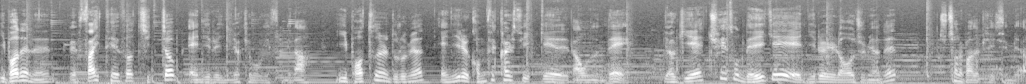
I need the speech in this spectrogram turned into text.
이번에는 웹사이트에서 직접 애니를 입력해 보겠습니다. 이 버튼을 누르면 애니를 검색할 수 있게 나오는데 여기에 최소 4개의 애니를 넣어주면 추천을 받을 수 있습니다.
